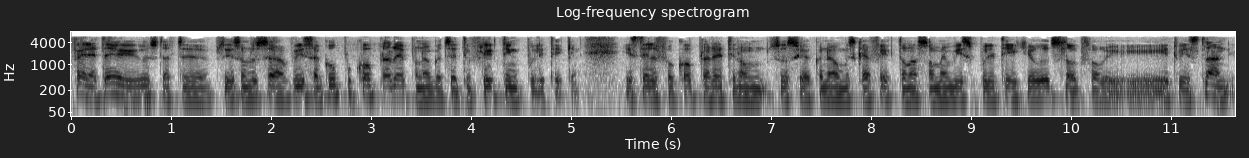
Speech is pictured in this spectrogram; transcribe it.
Felet är ju just att, eh, precis som du säger, vissa grupper kopplar det på något sätt till flyktingpolitiken. Istället för att koppla det till de socioekonomiska effekterna som en viss politik gör utslag för i, i ett visst land. Ju.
